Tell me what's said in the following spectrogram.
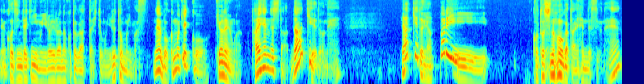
ね、個人的にもいろいろなことがあった人もいると思います。ね僕も結構去年は大変でした。だけどねやけどやっぱり今年の方が大変ですよね。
